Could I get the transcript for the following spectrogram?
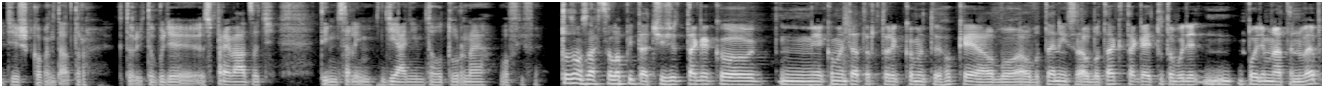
tiež komentátor, ktorý to bude sprevádzať tým celým dianím toho turnaja vo FIFA. To som sa chcel opýtať, čiže tak ako mm, je komentátor, ktorý komentuje hokej alebo, alebo tenis alebo tak, tak aj tuto bude, mm, pôjdem na ten web,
